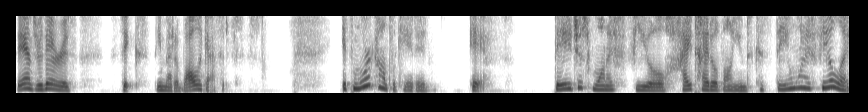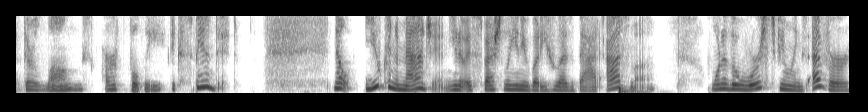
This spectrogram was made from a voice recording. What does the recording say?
The answer there is fix the metabolic acidosis. It's more complicated if they just want to feel high tidal volumes because they want to feel like their lungs are fully expanded. Now, you can imagine, you know, especially anybody who has bad asthma, one of the worst feelings ever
